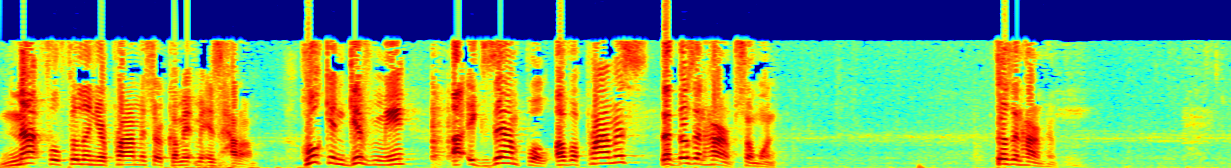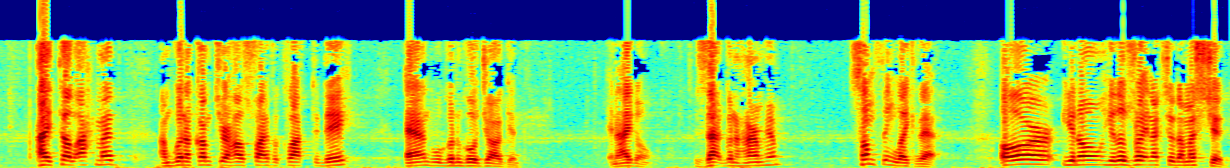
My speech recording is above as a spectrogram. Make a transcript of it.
not fulfilling your promise or commitment is haram. Who can give me an example of a promise that doesn't harm someone? Doesn't harm him. I tell Ahmed, I'm going to come to your house 5 o'clock today and we're going to go jogging. And I don't. Is that going to harm him? Something like that. Or, you know, he lives right next to the masjid.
